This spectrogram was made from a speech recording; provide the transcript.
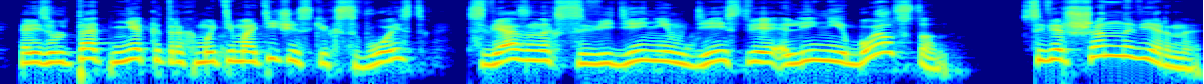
– результат некоторых математических свойств, связанных с введением в действие линии Бойлстон? Совершенно верно.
